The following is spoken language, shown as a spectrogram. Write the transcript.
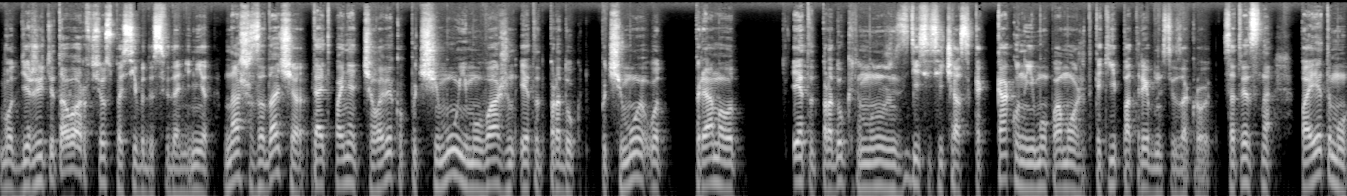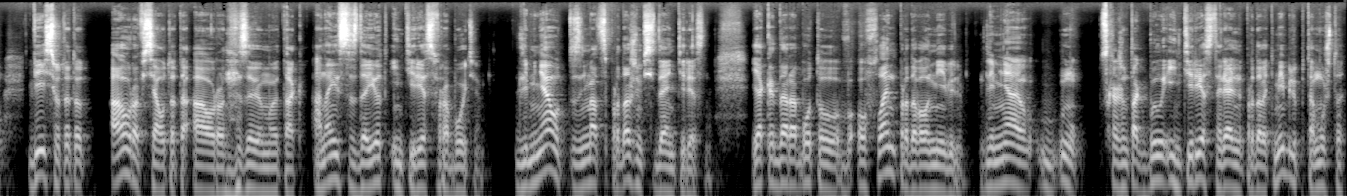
Вот, держите товар, все, спасибо, до свидания. Нет. Наша задача дать понять человеку, почему ему важен этот продукт, почему вот прямо вот этот продукт ему нужен здесь и сейчас, как, как он ему поможет, какие потребности закроет. Соответственно, поэтому весь вот этот аура, вся вот эта аура, назовем ее так, она и создает интерес в работе. Для меня вот заниматься продажами всегда интересно. Я когда работал в офлайн, продавал мебель, для меня, ну, скажем так, было интересно реально продавать мебель, потому что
